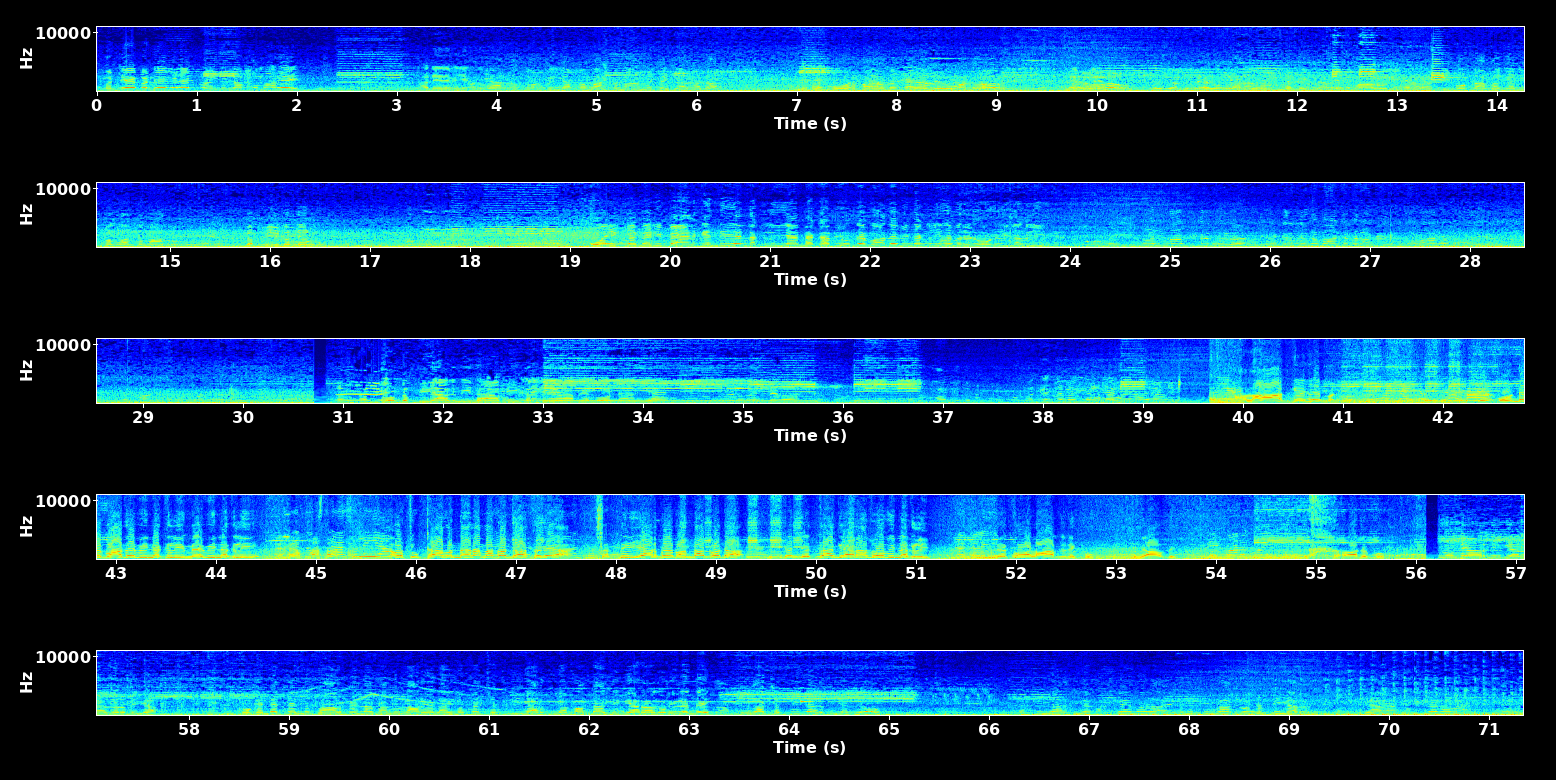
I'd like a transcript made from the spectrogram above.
ਵੱਡੇ ਵੱਡੇ ਜਿਹੜੇ ਪੰਜ ਗੱਪ ਮਾਰੇ। ਆ ਦੇ ਦੇ ਵੀ ਇੱਕ। 1100 ਰੁਪਇਆ ਭਗਵੰਤ ਮਾਨ ਨੇ ਭੇਜਿਆ ਤੁਹਾਡਾ। ਕੋਟ ਪਾਇਆ ਉਹਦੇ ਪੈਸੇ ਲਿਓ ਆ ਲੋ ਲੈ ਲੋ ਕੋਈ ਗੱਲ ਨਹੀਂ ਲੈ ਲੋ ਯਾਰਾਂ ਸੌ ਰੁਪਏ ਭੇਜਾਂ ਦੇ ਕਮਾਲ ਹੋ ਗਈ ਅਸੀਂ ਵੋਟਾਂ ਪਾਈਆਂ ਜੀ ਭਗਵੰਤ ਮਾਨ ਨੂੰ ਗੱਪੀ ਬੰਦੇ ਨੂੰ ਉਹ ਇੱਕ ਮੇਰੀ ਭੈਣ ਕਹਿੰਦੀ ਇਹ ਨਕਲੀ ਹੈ। ਮੈਂ ਕਿਹਾ ਵੀ ਉਹਦੇ ਵਾਅਦੇ ਵੀ ਨਕਲੀ ਤੇ ਮੇਰੇ ਨੋਟ ਵੀ ਨਕਲੀ। ਸਾਰੀ ਬਾਤ ਕਰਦਾ ਕਰਦੇ ਤਾਂ ਬਾਅਦ ਚ ਕਰਾਂਗੇ ਉਹ ਗੱਪੀ ਆਦਮੀ ਥਾ ਆਪ ਵੀ ਗੱਪੀ ਆਪਨੇ ਵੋਟ ਡਾਲੀ ਹੈ। ਹਾਲਾਤ ਕੇ ਜੇ ਉਹਦੇ ਵਾਅਦੇ ਵੀ ਨਕਲੀ, ਮੈਂ ਵੀ ਨਕਲੀ। ਉਹ ਝੂਠਾ ਬੰਦਾ ਨਾ, ਮੈਂ ਤਾਂ ਦੱਸ ਰਿਹਾ। 36000 ਰੁਪਏ ਬੰਦਾ ਤੁਹਾਡਾ, ਤੇ ਦਿੱਤਾ 1100 ਵੀ ਨਕਲੀ। ਦੇਖੋ ਹਾਲਾਤ ਦੇਖੋ, ਪੰਜਾਬ ਦੇ। ਆ ਦੇਖੋ। ਨੂੰ ਤਿਆਰ ਨਹੀਂ 1100 ਰੁਪਇਆ ਉਹ ਕਹਿੰਦੇ 3 ਸਾਲ ਪਹਿਲਾਂ ਸਾਨੂੰ ਲਾਰੇ ਲਾਈ ਰੱਖਿਆ 36000 ਰੁਪਇਆ ਬੰਦਾ ਸੀ 1100 ਨਹੀਂ ਲੈਂਦੇ। ਪੂਰਾ 36000 ਰੁਪਇਆ ਦਿਓ। 36000 ਰੁਪਇਆ ਬਣ ਗਿਆ ਇਹਨਾਂ ਦਾ। ਇਹ ਕਹਿੰਦੇ ਪੂਰਾ ਦਿਓ 36000 1100 ਨਹੀਂ ਲੈਣਾ ਮੈਂ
